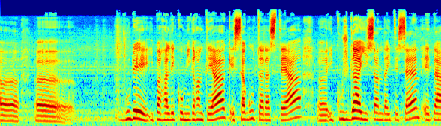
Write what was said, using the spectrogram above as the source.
uh, uh, gure iparaldeko migranteak ezagutaraztea, uh, ikusgai izan daitezen eta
